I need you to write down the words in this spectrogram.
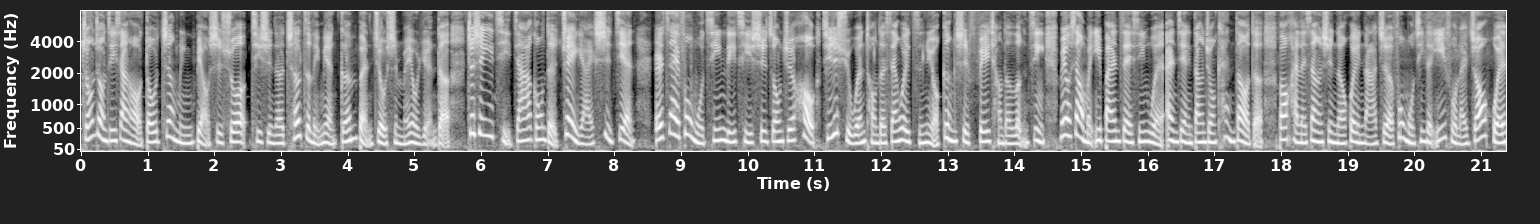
种种迹象哦，都证明表示说，其实呢，车子里面根本就是没有人的。这是一起加工的坠崖事件。而在父母亲离奇失踪之后，其实许文彤的三位子女哦，更是非常的冷静，没有像我们一般在新闻案件当中看到的，包含了像是呢，会拿着父母亲的衣服来招魂，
